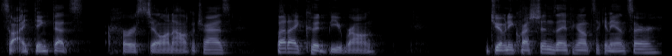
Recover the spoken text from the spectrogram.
So I think that's her still on Alcatraz, but I could be wrong. Do you have any questions? Anything else I can answer?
